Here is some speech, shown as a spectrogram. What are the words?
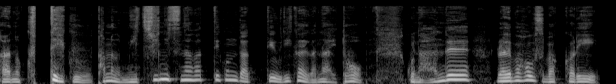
あの、食っていくための道につながっていくんだっていう理解がないと、これなんでライブハウスばっかり、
